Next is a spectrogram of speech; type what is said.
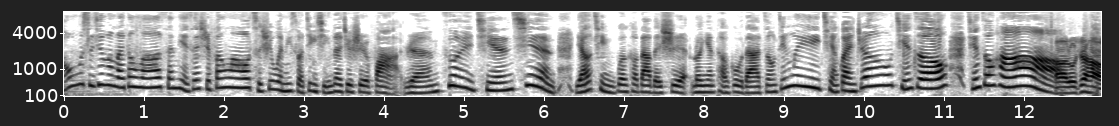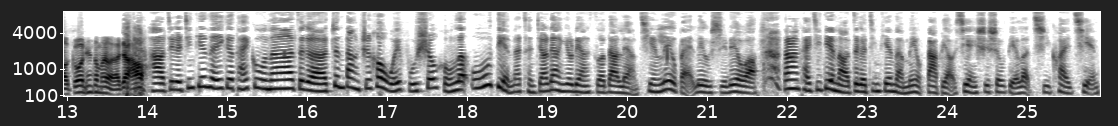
好，时间呢来到了三点三十分喽。持续为你所进行的就是法人最前线，邀请问候到的是龙岩投顾的总经理钱冠洲，钱总，钱总好。啊，罗轩好，各位听众朋友大家好。好，这个今天的一个台股呢，这个震荡之后微幅收红了五点，那成交量又量缩到两千六百六十六啊。当然，台积电呢，这个今天呢没有大表现，是收跌了七块钱。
